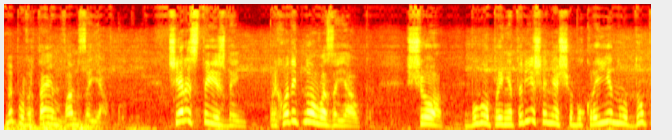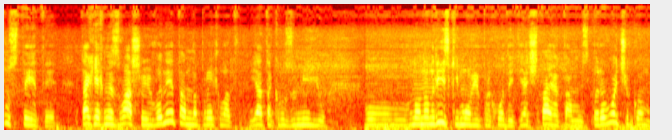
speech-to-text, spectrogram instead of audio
ми повертаємо вам заявку. Через тиждень приходить нова заявка, що було прийнято рішення, щоб Україну допустити, так як не з вашої вини, там, наприклад, я так розумію, бо воно на англійській мові приходить, я читаю там з переводчиком,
